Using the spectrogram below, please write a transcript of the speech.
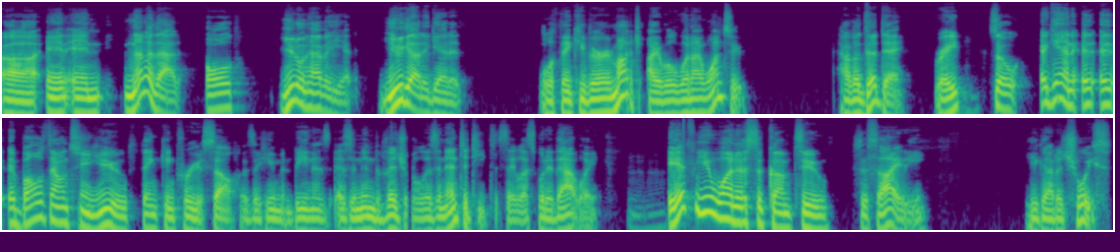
Uh, and and none of that. All you don't have it yet. You got to get it. Well, thank you very much. I will when I want to. Have a good day. Right. So again, it, it boils down to you thinking for yourself as a human being, as, as an individual, as an entity, to say, let's put it that way. Mm-hmm. If you want to succumb to society, you got a choice.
